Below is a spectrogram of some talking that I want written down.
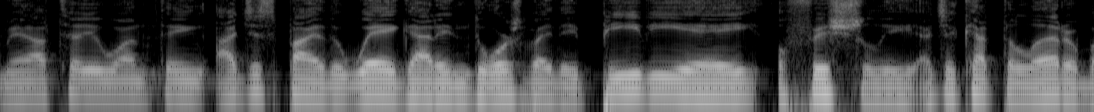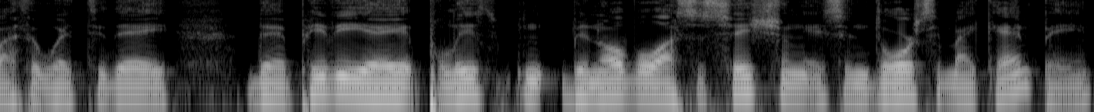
Man, I'll tell you one thing. I just, by the way, got endorsed by the PVA officially. I just got the letter, by the way, today. The PVA Police Benevolent Association is endorsing my campaign,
